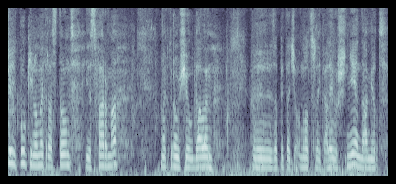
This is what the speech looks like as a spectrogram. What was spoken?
Trzy i pół kilometra stąd jest farma, na którą się udałem y, zapytać o nocleg, ale już nie namiot,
